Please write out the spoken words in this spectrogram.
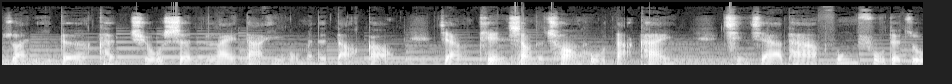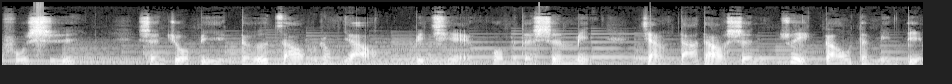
专一地恳求神来答应我们的祷告，将天上的窗户打开，请下他丰富的祝福时，神就必得着荣耀。并且我们的生命将达到神最高的命定，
